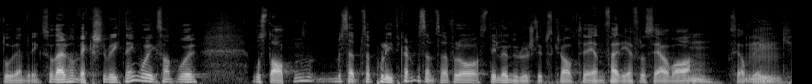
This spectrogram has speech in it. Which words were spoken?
stor endring. Så det er en sånn vekselvirkning hvor, hvor, hvor staten bestemte seg, politikerne bestemte seg for å stille nullutslippskrav til én ferje for å se, hva, mm. se om det gikk.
